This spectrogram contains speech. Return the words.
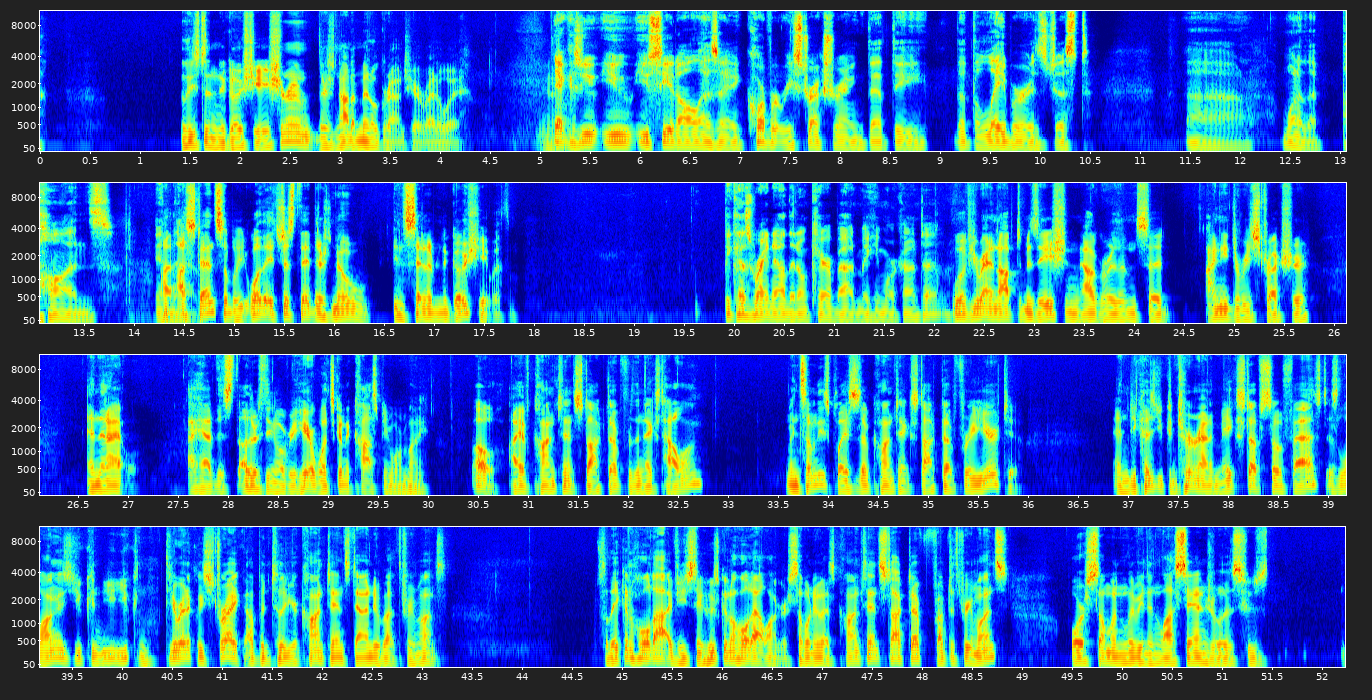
at least in the negotiation room. There's not a middle ground here right away. you know? Yeah, because you you you see it all as a corporate restructuring that the that the labor is just uh, one of the pawns. In O- ostensibly, well, it's just that there's no incentive to negotiate with them. Because right now they don't care about making more content. Well, if you ran an optimization algorithm and said, I need to restructure, and then I I have this other thing over here, what's going to cost me more money? Oh, I have content stocked up for the next how long? I mean, some of these places have content stocked up for a year or two. And because you can turn around and make stuff so fast, as long as you can you, you can theoretically strike up until your content's down to about three months. So they can hold out. If you say who's going to hold out longer, someone who has content stocked up for up to three months, or someone living in Los Angeles who's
